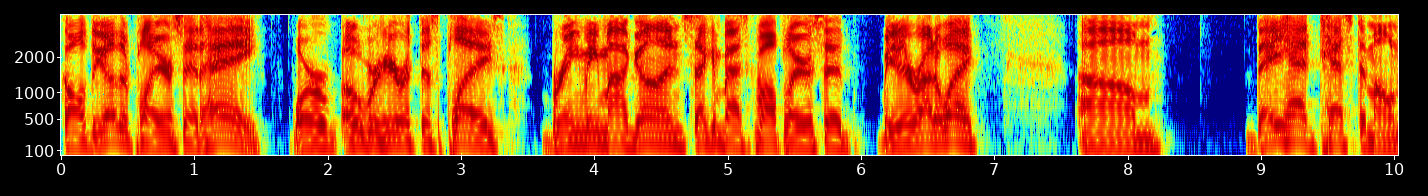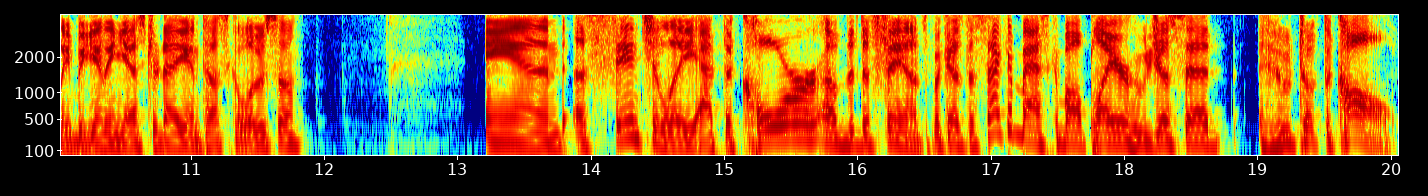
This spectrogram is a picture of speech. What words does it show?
called the other player, said, Hey, we're over here at this place. Bring me my gun. Second basketball player said, Be there right away. Um, they had testimony beginning yesterday in Tuscaloosa. And essentially, at the core of the defense, because the second basketball player who just said, who took the call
